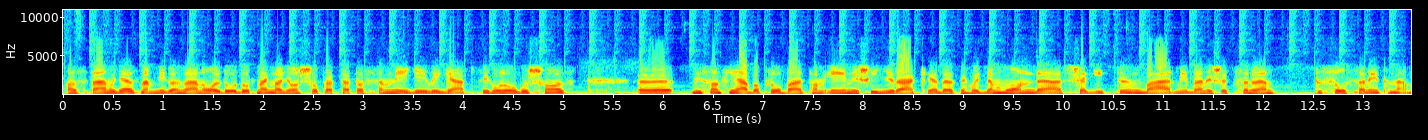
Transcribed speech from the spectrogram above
Aztán ugye ez nem igazán oldódott meg, nagyon sokat, tehát azt hiszem négy évig járt pszichológushoz, viszont hiába próbáltam én is így rákérdezni, hogy de mondd el, segítünk bármiben, és egyszerűen szó szerint nem.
